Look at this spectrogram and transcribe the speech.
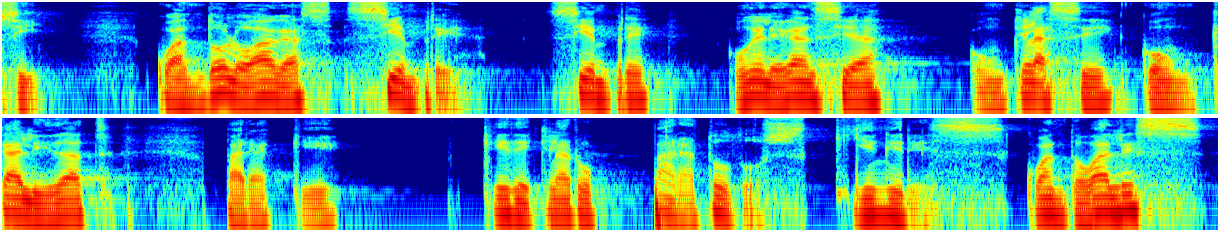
sí, cuando lo hagas, siempre, siempre con elegancia, con clase, con calidad, para que quede claro para todos quién eres, cuánto vales,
